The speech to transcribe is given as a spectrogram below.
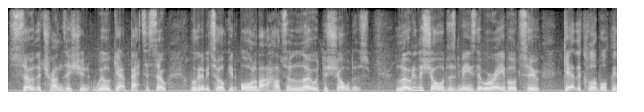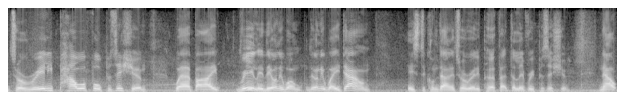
so the transition will get better. So we're gonna be talking all about how to load the shoulders. Loading the shoulders means that we're able to get the club up into a really powerful position whereby really the only one, the only way down is to come down into a really perfect delivery position. Now,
